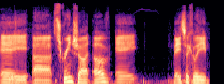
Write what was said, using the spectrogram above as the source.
a uh, screenshot of a basically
